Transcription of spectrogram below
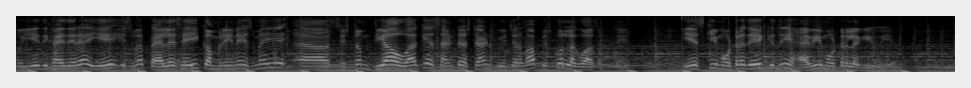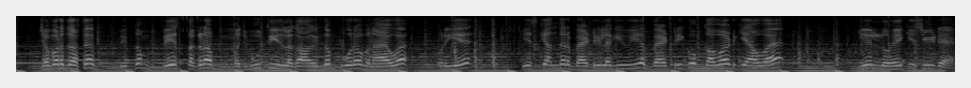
तो ये दिखाई दे रहा है। ये इसमें पहले से ही कंपनी ने इसमें ये आ, सिस्टम दिया हुआ है कि सेंटर स्टैंड फ्यूचर में आप इसको लगवा सकते हैं। ये इसकी मोटर देखिए कितनी हैवी मोटर लगी हुई है। ज़बरदस्त है, एकदम बेस तगड़ा मजबूती लगा, एकदम पूरा बनाया हुआ है। और ये इसके अंदर बैटरी लगी हुई है, बैटरी को कवर्ड किया हुआ है। ये लोहे की सीट है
